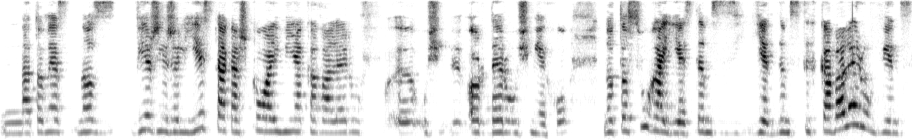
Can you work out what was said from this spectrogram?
Natomiast no, wiesz, jeżeli jest taka szkoła imienia kawalerów y, Orderu Uśmiechu, no to słuchaj, jestem z jednym z tych kawalerów, więc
